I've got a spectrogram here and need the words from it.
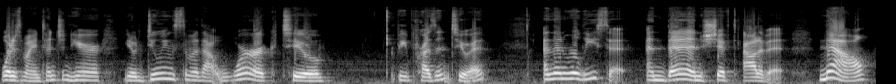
What is my intention here? You know, doing some of that work to be present to it and then release it and then shift out of it. Now,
